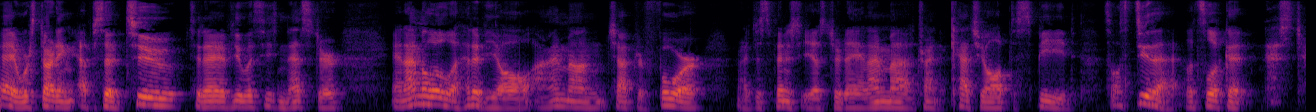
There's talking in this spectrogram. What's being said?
Hey, we're starting episode two today of Ulysses Nestor, and I'm a little ahead of y'all. I'm on chapter four. I just finished it yesterday, and I'm uh, trying to catch you all up to speed. So let's do that. Let's look at Nestor.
